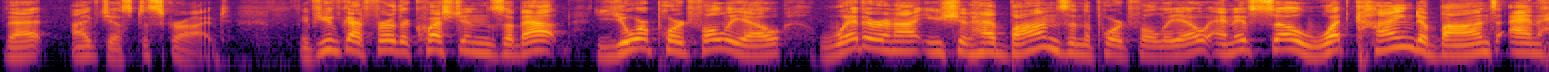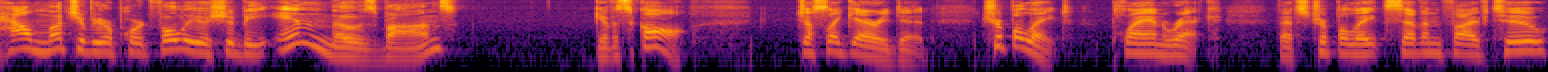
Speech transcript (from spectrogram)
that I've just described. If you've got further questions about your portfolio, whether or not you should have bonds in the portfolio, and if so, what kind of bonds and how much of your portfolio should be in those bonds, give us a call. just like Gary did. 888 Plan Ric. That's 888 752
